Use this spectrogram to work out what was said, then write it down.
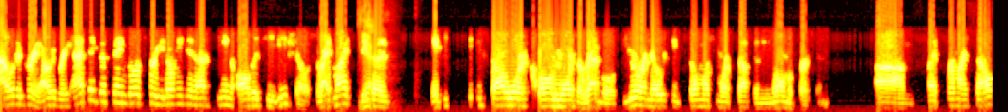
I would agree. I would agree. And I think the same goes for you don't need to have seen all the TV shows, right, Mike? Because yeah. if you see Star Wars, Clone Wars, or Rebels, you are noticing so much more stuff than a normal person. Um, like for myself,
